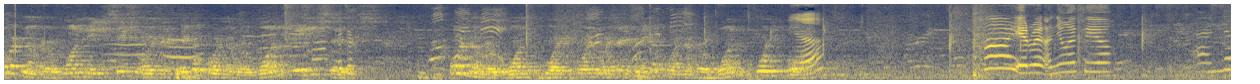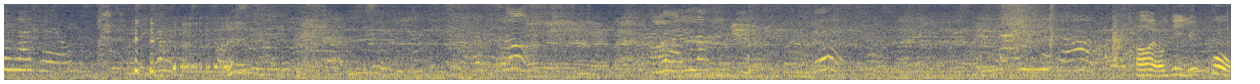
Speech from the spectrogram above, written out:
Order number 186, order pickup. Order number 186. Order number 144, order pickup. Order number 144. 예? 하이 여러분 안녕하세요. 안녕하세요. 아 여기 6호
